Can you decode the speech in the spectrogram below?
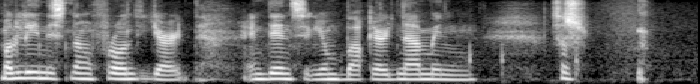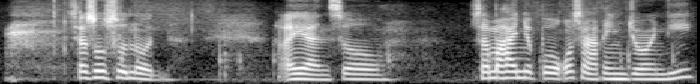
maglinis ng front yard and then yung backyard namin sa, sa susunod. Ayan, so samahan niyo po ako sa aking journey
